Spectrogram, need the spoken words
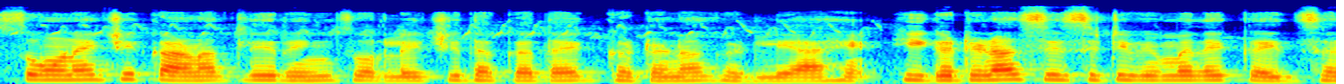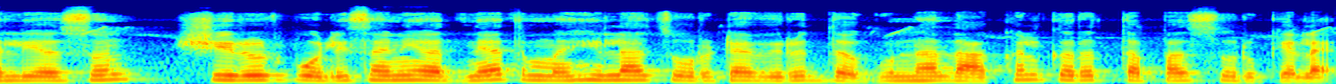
सोन्याची कानातली रिंग चोरल्याची धक्कादायक घटना घडली आहे. ही घटना सीसीटीव्ही मध्ये कैद झाली असून शिरूर पोलिसांनी अज्ञात महिला चोरट्याविरुद्ध गुन्हा दाखल करत तपास सुरू केलाय.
